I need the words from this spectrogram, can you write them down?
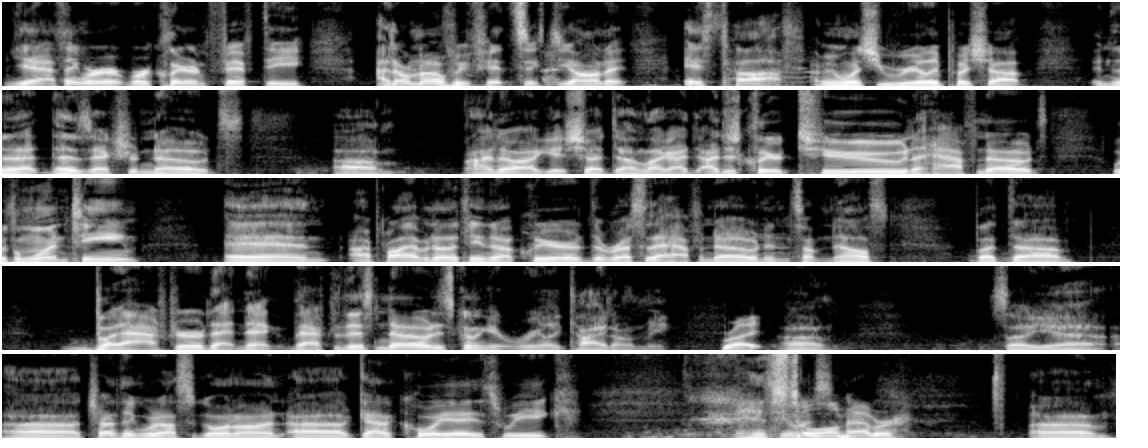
Yeah, I think we're we're clearing fifty. I don't know if we've hit sixty on it. It's tough. I mean, once you really push up into that those extra nodes, um, I know I get shut down. Like I, I just cleared two and a half nodes with one team, and I probably have another team that I'll clear the rest of that half a node and something else. But uh, but after that next after this node, it's going to get really tight on me. Right. So yeah, uh, trying to think what else is going on. Uh, got Okoye this week. Man, Still like don't have her. Um,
